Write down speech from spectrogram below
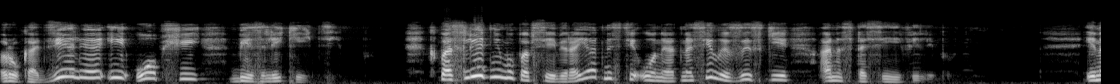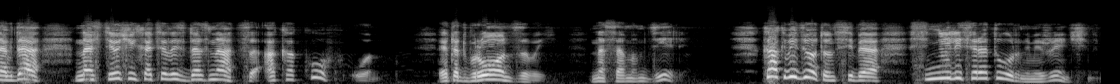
рукоделие и общий безликий тип. К последнему, по всей вероятности, он и относил изыски Анастасии Филипповны. Иногда Насте очень хотелось дознаться, а каков он, этот бронзовый, на самом деле. Как ведет он себя с нелитературными женщинами?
